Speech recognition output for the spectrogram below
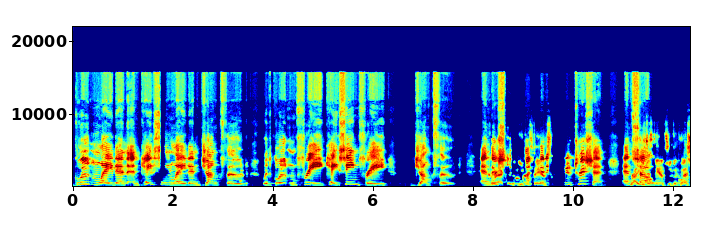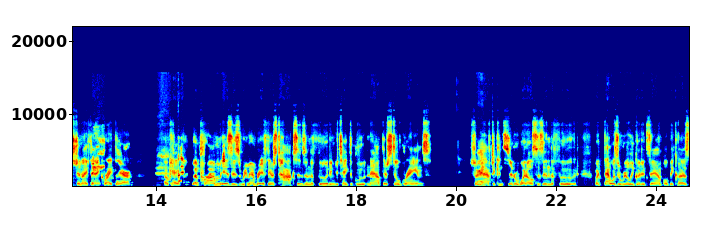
gluten laden and casein laden junk food with gluten free, casein free junk food. And Correct. there's so much nutrition. And right, so you just answered the question, I think, right there. Okay. the problem is, is remember, if there's toxins in the food and you take the gluten out, there's still grains. So right. you have to consider what else is in the food. But that was a really good example because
